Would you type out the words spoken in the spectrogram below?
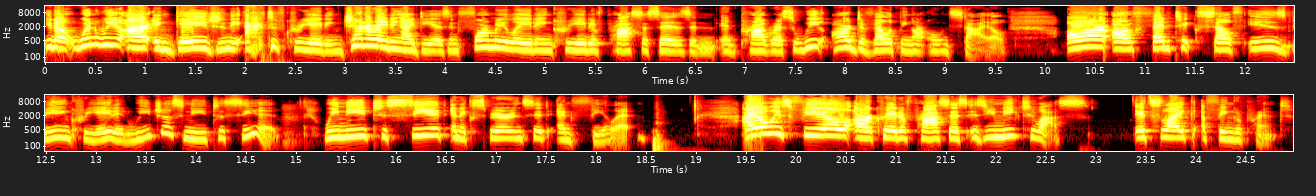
you know, when we are engaged in the act of creating, generating ideas and formulating creative processes and, and progress, we are developing our own style our authentic self is being created. We just need to see it. We need to see it and experience it and feel it. I always feel our creative process is unique to us. It's like a fingerprint.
